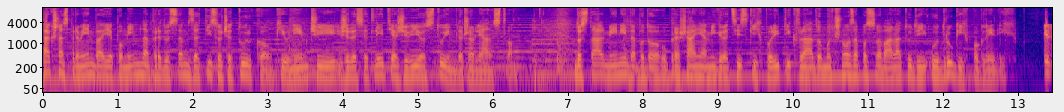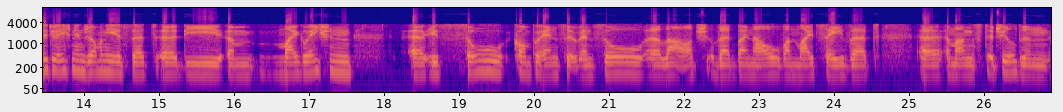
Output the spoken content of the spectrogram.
Takšna sprememba je pomembna predvsem za tisoče Turkov, ki v Nemčiji že desetletja živijo s tujim državljanstvom. Dostal meni, da bodo vprašanja migracijskih politik vlado močno zaposlovala tudi v drugih pogledih. The situation in Germany is that uh, the um, migration uh, is so comprehensive and so uh, large that by now one might say that uh, amongst uh, children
